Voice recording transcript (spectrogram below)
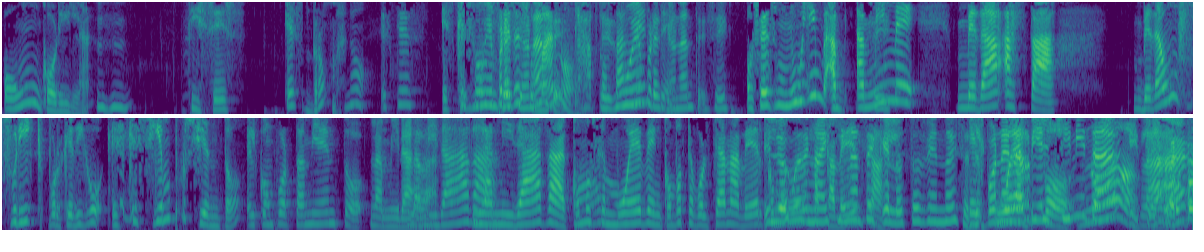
o un gorila, dices, es broma. No, es que es... Es que Es son muy seres humanos. Ah, Es muy impresionante, sí. O sea, es muy... A, mí me, me da hasta... Me da un freak porque digo, es que 100% El comportamiento. La mirada. La mirada. la mirada, cómo se mueven, cómo te voltean a ver, Y cómo luego mueven la imagínate cabeza. que lo estás viendo y se te pone la piel chinita No, y tu claro. cuerpo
